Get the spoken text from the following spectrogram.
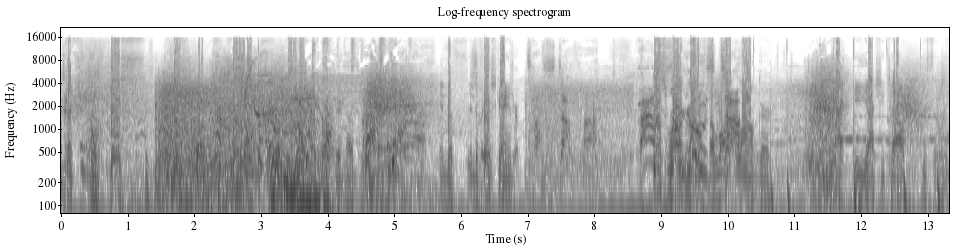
There's a big pressured. difference with this version of in the in the first game. You're tough stuff, huh? This one lasts a lot longer. You actually tell instantly.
